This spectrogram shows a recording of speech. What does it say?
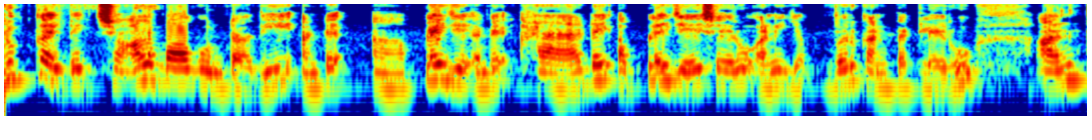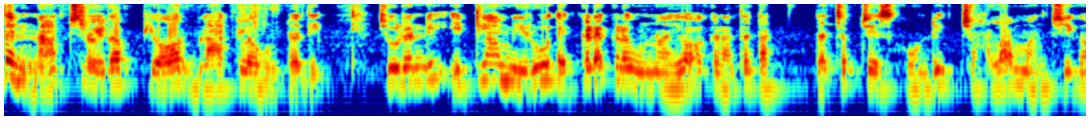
లుక్ అయితే చాలా బాగుంటుంది. అంటే అప్లై చే అంటే హ్యాడ్ అయి అప్లై చేశారు అని ఎవ్వరు కనిపెట్టలేరు. అంత న్యాచురల్గా ప్యూర్ బ్లాక్లో ఉంటుంది. చూడండి ఇట్లా మీరు ఎక్కడెక్కడ ఉన్నాయో అక్కడంతా టచ్ టచ్అప్ చేసుకోండి. చాలా మంచిగా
